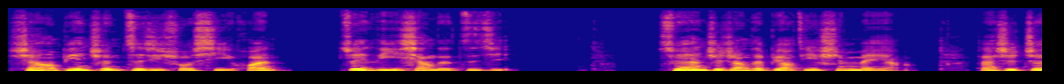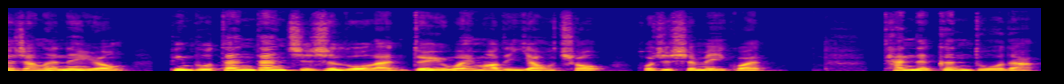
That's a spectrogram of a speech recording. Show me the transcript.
想要变成自己所喜欢、最理想的自己。虽然这章的标题是美啊，但是这章的内容并不单单只是罗兰对于外貌的要求或是审美观，谈的更多的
